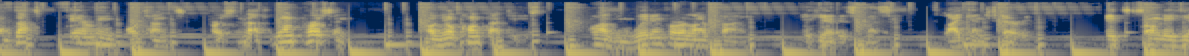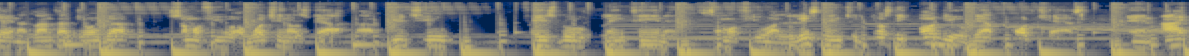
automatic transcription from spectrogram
of that very important person, that one person on your contact list who has been waiting for a lifetime to hear this message. Like and share it. It's Sunday here in Atlanta, Georgia. Some of you are watching us via uh, YouTube, Facebook, LinkedIn, and some of you are listening to just the audio via podcast. And I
